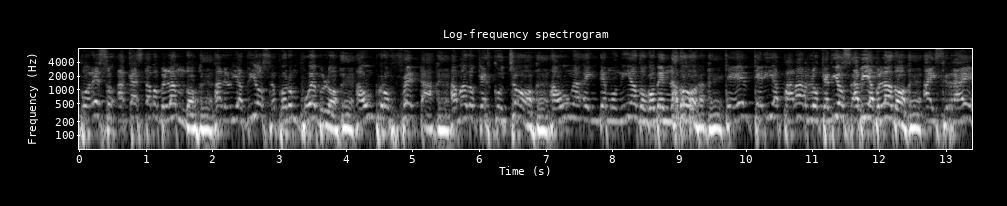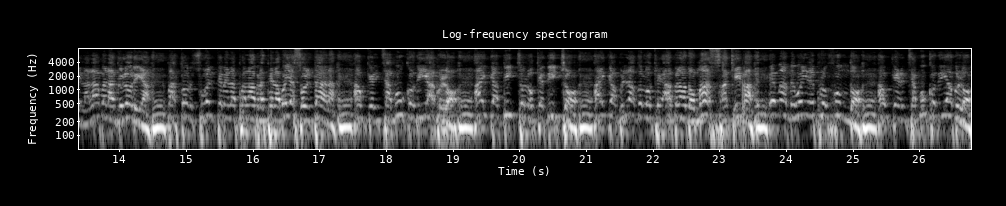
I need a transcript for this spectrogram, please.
Por eso acá estamos hablando. Aleluya. Dios por un pueblo, a un profeta, amado, que escuchó a un endemoniado gobernador que él quería parar lo que Dios había hablado a Israel. Alaba la gloria. Pastor, suélteme la palabra, te la voy a soltar. Aunque el chamuco diablo haya dicho lo que he dicho, haya hablado lo que ha hablado, más aquí va. Es más, me voy en el profundo. Aunque el chamuco diablo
